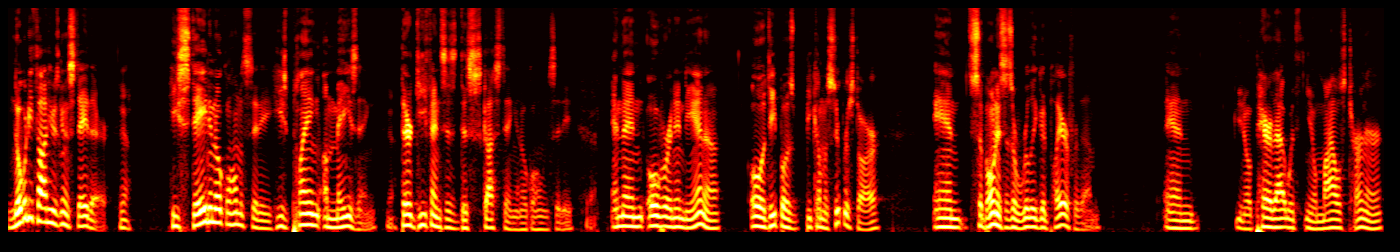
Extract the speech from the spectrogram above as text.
Nobody thought he was going to stay there. Yeah. He stayed in Oklahoma City. He's playing amazing. Yeah. Their defense is disgusting in Oklahoma City. Yeah. And then over in Indiana, Oladipo's become a superstar, and Sabonis is a really good player for them. And you know, pair that with you know Miles Turner,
